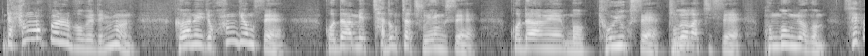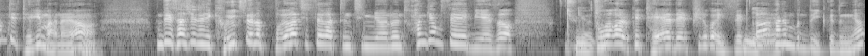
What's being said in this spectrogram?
근데 항목별로 보게 되면 그 안에 이제 환경세, 그 다음에 자동차 주행세, 그 다음에 뭐 교육세, 부가가치세, 음. 공공요금, 세금들이 되게 많아요. 음. 근데 사실은 이제 교육세나 부가가치세 같은 측면은 환경세에 비해서 중요하죠. 부가가 이렇게 돼야 될 필요가 있을까 예. 하는 분도 있거든요.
